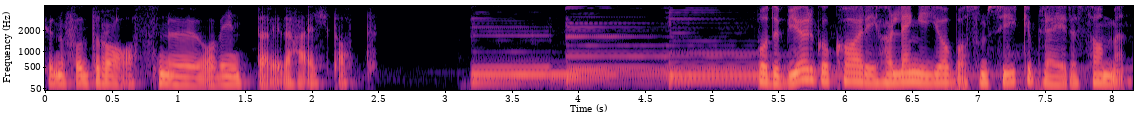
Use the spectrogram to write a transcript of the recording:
kunne få dra snø og vinter i det hele tatt. Både Bjørg og Kari har lenge jobba som sykepleiere sammen.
